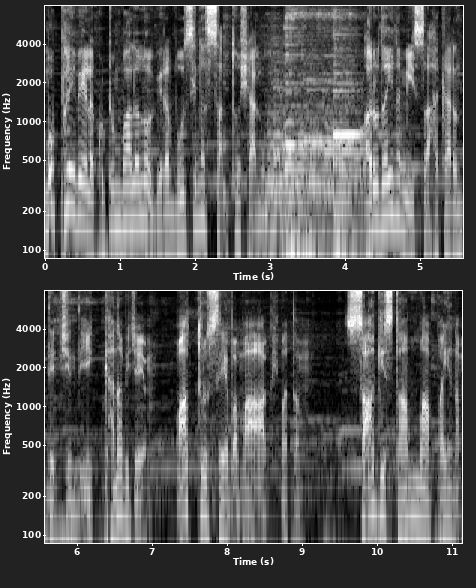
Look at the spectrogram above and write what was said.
ముప్పై వేల కుటుంబాలలో విరబూసిన సంతోషాలు. అరుదైన మీ సహకారం తెచ్చింది ఘన విజయం. మాతృసేవ మా అభిమతం. సాగిస్తాం మా పయనం.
